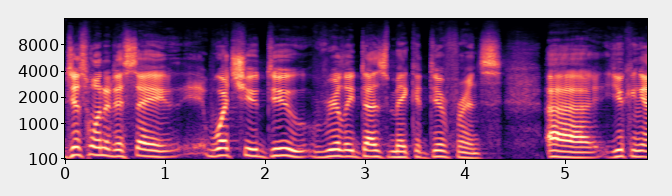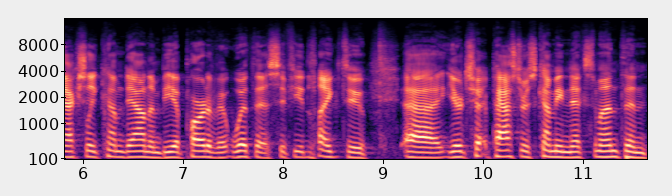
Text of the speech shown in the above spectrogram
just wanted to say what you do really does make a difference. Uh, you can actually come down and be a part of it with us if you'd like to. Uh, your ch- is coming next month, and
